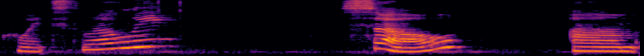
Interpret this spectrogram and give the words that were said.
quite slowly. So, um,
